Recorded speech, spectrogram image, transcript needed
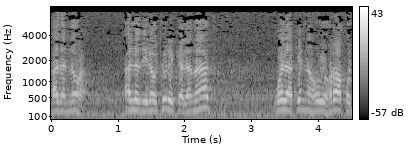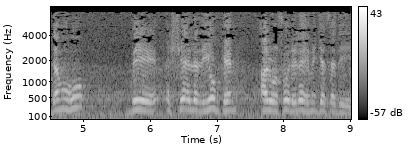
هذا النوع الذي لو ترك لمات ولكنه يهراق دمه بالشيء الذي يمكن الوصول إليه من جسده.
